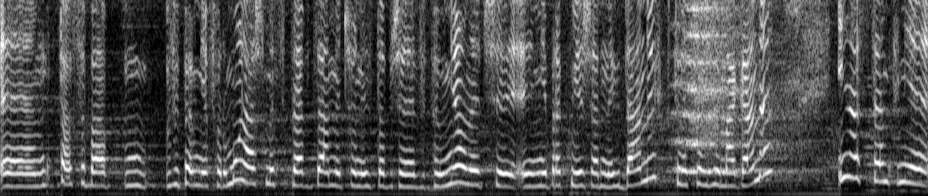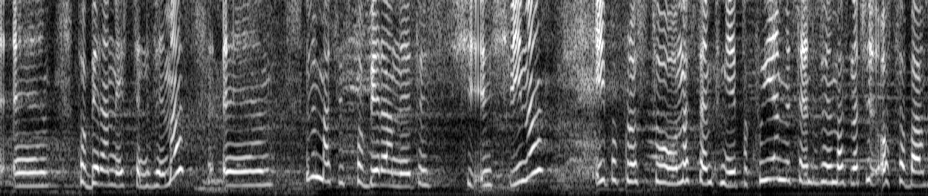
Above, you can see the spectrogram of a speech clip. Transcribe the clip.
Em, Ta osoba wypełnia formularz, my sprawdzamy, czy on jest dobrze wypełniony, czy nie brakuje żadnych danych, które są wymagane. I następnie e, pobierany jest ten wymaz. E, wymaz jest pobierany, to jest ślina i po prostu następnie pakujemy ten wymaz, znaczy osoba,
